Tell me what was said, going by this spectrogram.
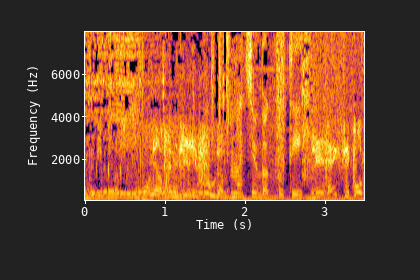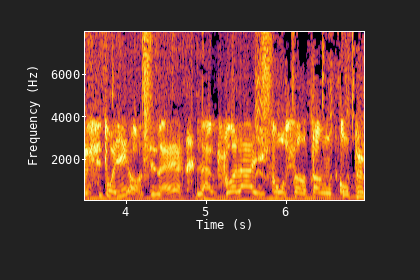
On est en train de virer fou, là. Mathieu Bocoté. Les règles, c'est pour le citoyen ordinaire, la volaille consentante qu'on peut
